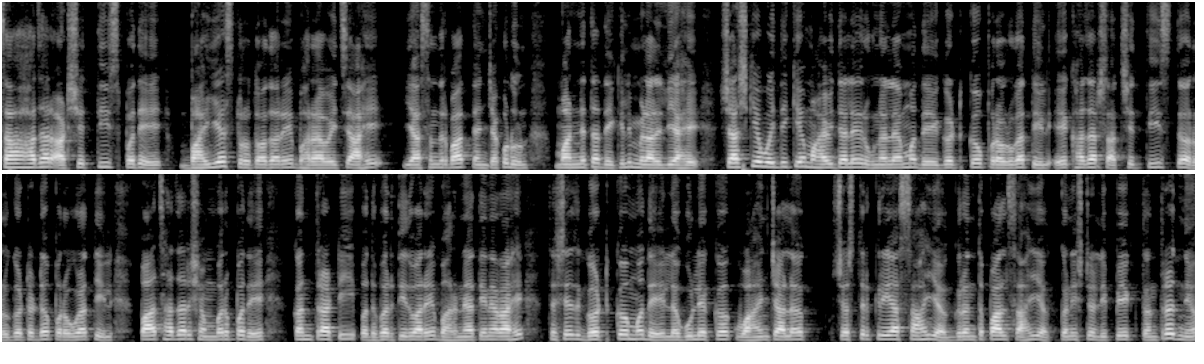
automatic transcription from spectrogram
सहा हजार आठशे तीस पदे बाह्य स्रोताद्वारे भरावायचे आहे. या संदर्भात त्यांच्याकडून मान्यता देखील मिळालेली आहे. शासकीय वैद्यकीय महाविद्यालय रुग्णालयामध्ये गट क प्रवर्गातील एक हजार सातशे तीस तर गट ड प्रवर्गातील पाच हजार शंभर पदे कंत्राटी पदभरतीद्वारे भरण्यात येणार आहे. तसेच गट क मध्ये लघुलेखक वाहनचालक शस्त्रक्रिया सहाय्यक ग्रंथपाल सहाय्यक कनिष्ठ लिपिक तंत्रज्ञ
